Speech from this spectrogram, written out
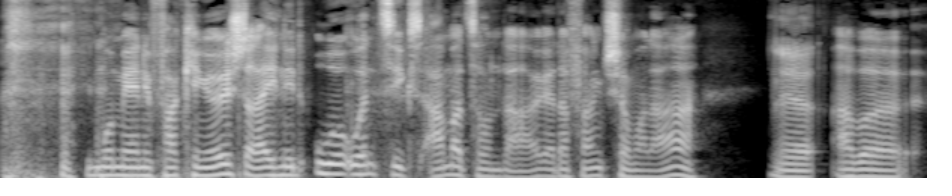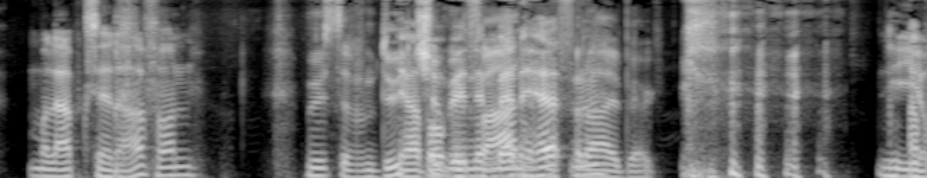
ich muss mir in fucking Österreich nicht urunziges Amazon-Lager, da fängt schon mal an. Ja, Aber mal abgesehen davon, müsste vom Ja, Deutschen aber mit in Manhattan- jo, Aber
